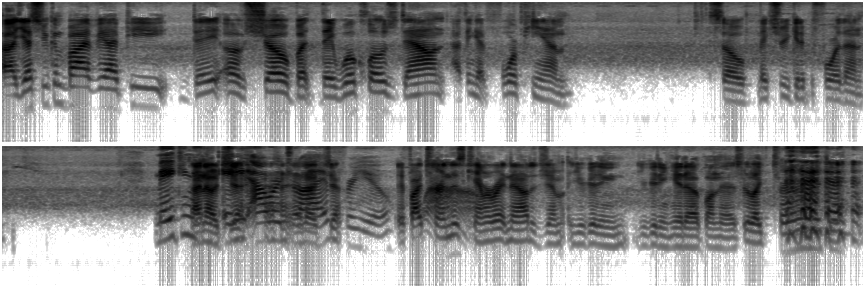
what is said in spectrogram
Uh, yes, you can buy VIP day of show, but they will close down. I think at 4 p.m. So make sure you get it before then. Making I know, an eight-hour I know, drive for you. If I turn this camera right now to Jim, you're getting you're getting hit up on this. You're like turn. the camera.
